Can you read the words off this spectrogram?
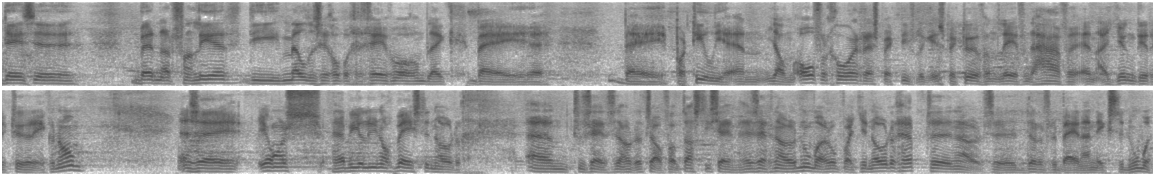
deze Bernard van Leer die meldde zich op een gegeven ogenblik bij... Uh, bij Portielje en Jan Overgoor, respectievelijk inspecteur van de Levende Haven en adjunct-directeur econoom. En zei, jongens, hebben jullie nog beesten nodig? En toen zeiden ze, nou, dat zou fantastisch zijn. Hij zegt, nou, noem maar op wat je nodig hebt. Uh, nou, ze durfden bijna niks te noemen.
